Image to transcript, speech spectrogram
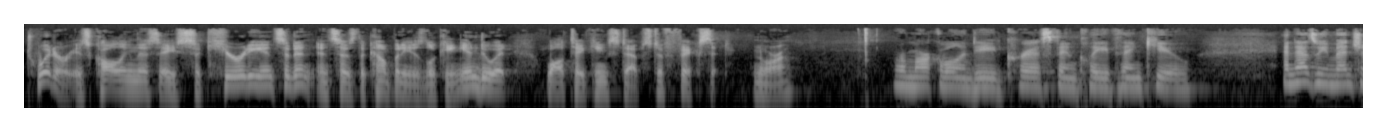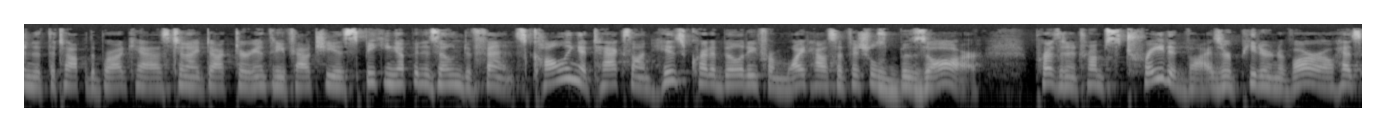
Twitter is calling this a security incident and says the company is looking into it while taking steps to fix it. Norah? Remarkable indeed. Chris Van Cleave, thank you. And as we mentioned at the top of the broadcast tonight, Dr. Anthony Fauci is speaking up in his own defense, calling attacks on his credibility from White House officials bizarre. President Trump's trade advisor, Peter Navarro, has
